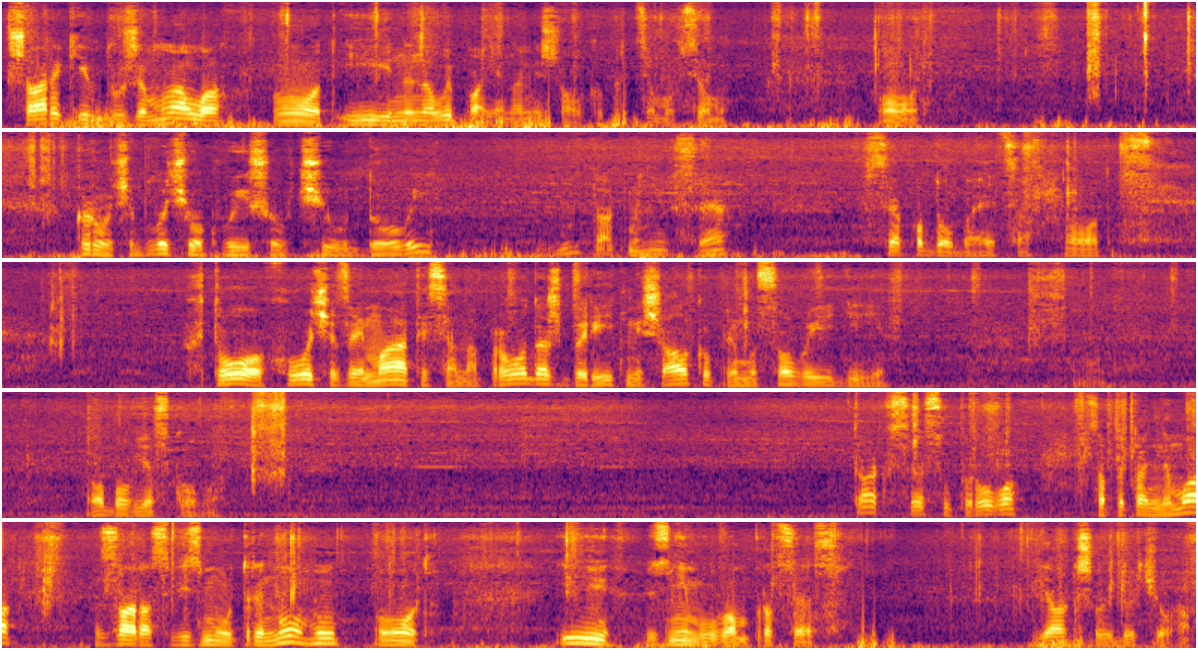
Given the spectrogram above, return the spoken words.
шариків дуже мало от, і не налипає на мішалку при цьому всьому. От. Коротше, блочок вийшов чудовий. Ну, так мені все, все подобається. От. Хто хоче займатися на продаж, беріть мішалку примусової дії. Обов'язково. Так, все суперово. Запитань нема. Зараз візьму триногу от, і зніму вам процес. Як, що і до чого.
